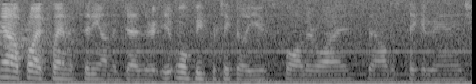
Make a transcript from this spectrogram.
Yeah, I'll probably plant a city on the desert. It won't be particularly useful otherwise, so I'll just take advantage.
